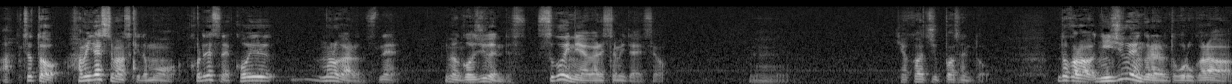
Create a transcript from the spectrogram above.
あちょっとはみ出してますけどもこれですねこういうものがあるんですね。今50円です。すごい値上がりしたみたいですよ、うん、180%だから20円ぐらいのところから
